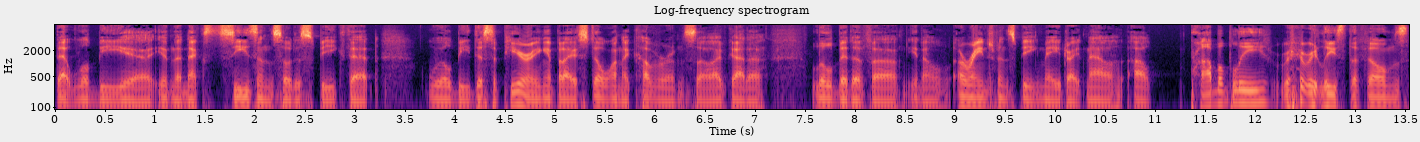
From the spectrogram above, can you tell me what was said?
that will be uh, in the next season, so to speak, that will be disappearing, but I still want to cover them. So I've got a little bit of uh, you know arrangements being made right now. I'll probably re- release the films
